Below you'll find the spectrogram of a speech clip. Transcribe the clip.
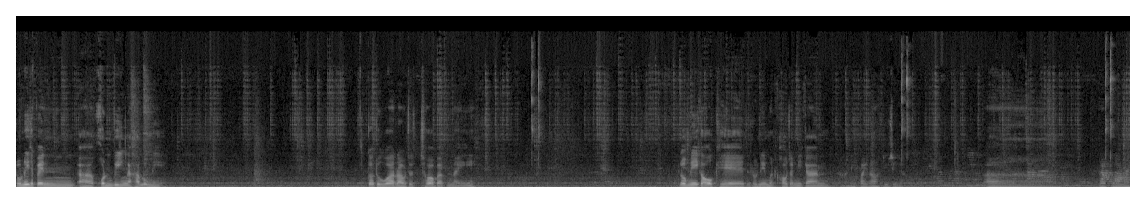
รูปนี้จะเป็นอ่าคนวิ่งนะครับรูปนี้ ก็ดูว่าเราจะชอบแบบไหน รูปนี้ก็โอเคแต่รูปนี้เหมือนเขาจะมีการอันนี้ไปเนาะจริงๆนะอ่าแป๊บนึงนะ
